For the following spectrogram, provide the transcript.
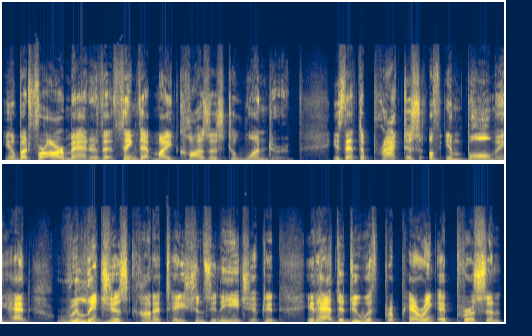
You know, but for our matter, the thing that might cause us to wonder is that the practice of embalming had religious connotations in Egypt. It, it had to do with preparing a person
